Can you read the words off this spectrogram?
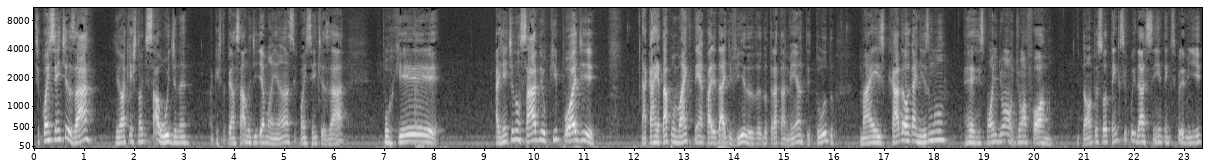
se conscientizar de uma questão de saúde, né? Uma questão pensar no dia de amanhã, se conscientizar, porque a gente não sabe o que pode acarretar por mais que tenha qualidade de vida do, do tratamento e tudo, mas cada organismo responde de uma, de uma forma. Então a pessoa tem que se cuidar sim, tem que se prevenir.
